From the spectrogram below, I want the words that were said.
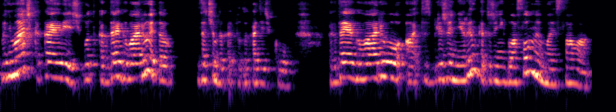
понимаешь, какая вещь? Вот когда я говорю, это зачем заходить в клуб? Когда я говорю, а это сближение рынка, это же не голословные мои слова.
